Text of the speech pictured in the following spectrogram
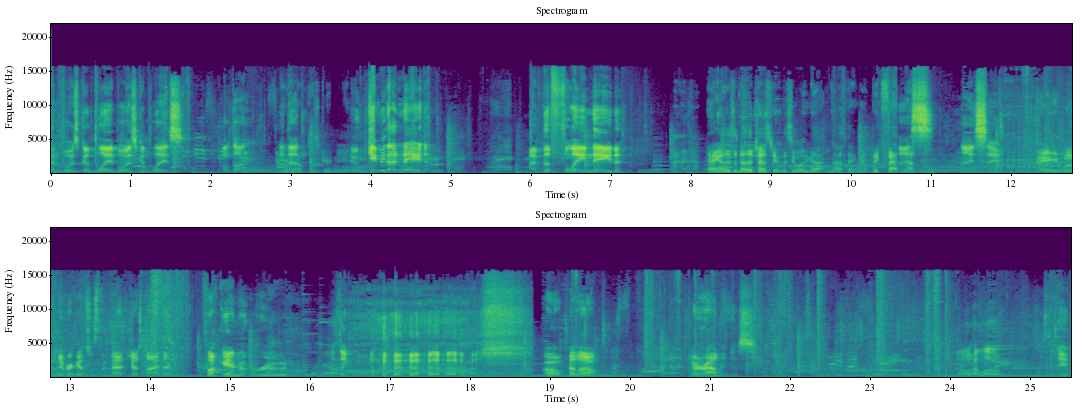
Nice. Plan, boys. Good play, boys. Good plays. Well done. Need that. Up this grenade. Dude, give me that nade! I have the flame nade. Hang on, there's another chest here. Let's see what we got. Nothing. A big fat nice. nothing. I see. Hey, we'll never get in that chest either. Fucking rude. Nothing. oh, hello. Turn around. Behind us. Oh, hello. The nade.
